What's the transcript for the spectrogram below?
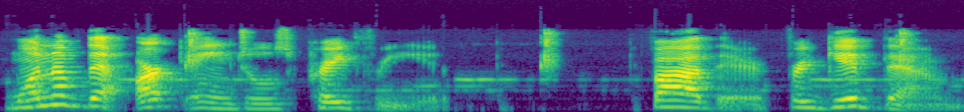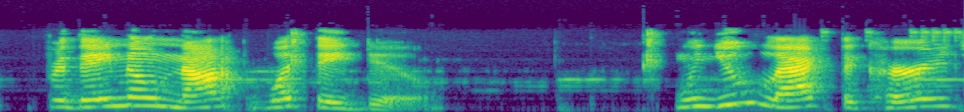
one of the archangels pray for you. Father, forgive them, for they know not what they do. When you lack the courage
